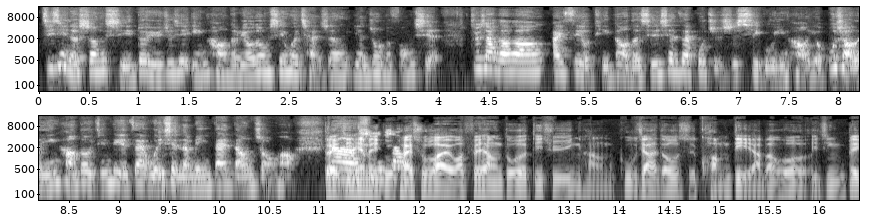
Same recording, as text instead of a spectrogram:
激进的升息对于这些银行的流动性会产生严重的风险。就像刚刚 IC 有提到的，其实现在不只是矽谷银行，有不少的银行都已经列在危险的名单当中哈。对，今天美股开出来哇，非常多的地区银行股价都是狂跌啊，包括已经被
